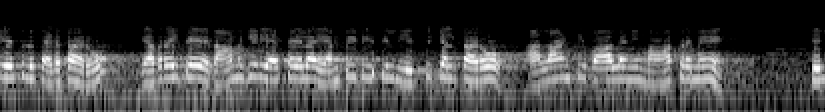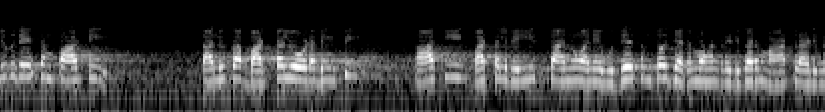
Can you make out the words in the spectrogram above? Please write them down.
కేసులు పెడతారో ఎవరైతే రామగిరి ఎస్ఐల ఎంపీటీసీలను ఎత్తుకెళ్తారో అలాంటి వాళ్ళని మాత్రమే తెలుగుదేశం పార్టీ తాలూకా బట్టలు ఊడదీసి కాకి బట్టలు వేయిస్తాను అనే ఉద్దేశంతో జగన్మోహన్ రెడ్డి గారు మాట్లాడిన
